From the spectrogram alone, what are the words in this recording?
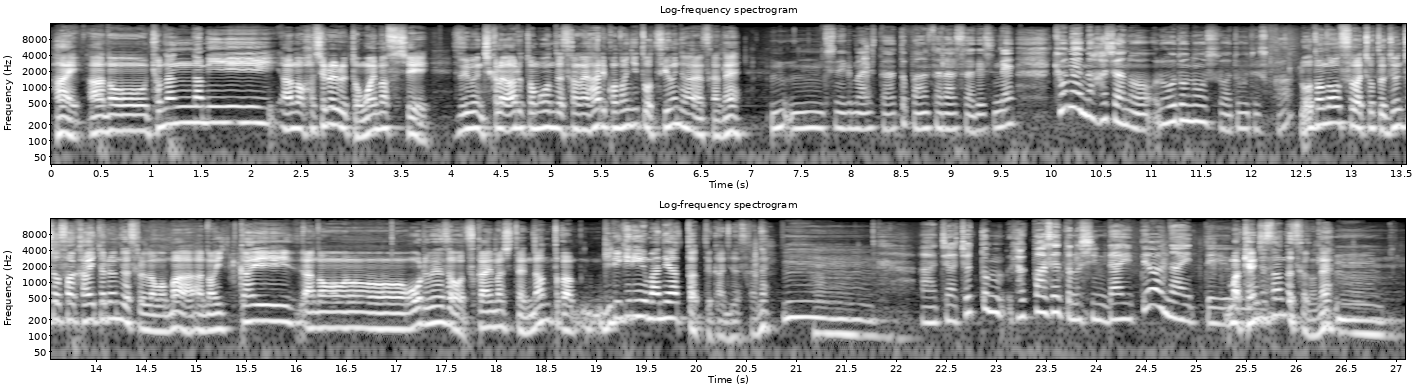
はい、あの去年並みあの走れると思いますし、随分力があると思うんですが、やはりこの2頭強いんじゃないですかね。うんうんスネルマイスターとパンサラッサですね。去年の覇者のロードノースはどうですか？ロードノースはちょっと順調さ書いてるんですけれども、まああの一回あのオールウェザーを使いまして、なんとかギリギリ間に合ったって感じですかね。うーうん。んあじゃあちょっと100%の信頼ではないっていう。まあ堅実なんですけどね。う。ん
